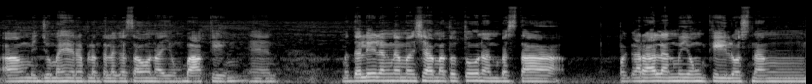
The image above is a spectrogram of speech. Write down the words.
Ang medyo mahirap lang talaga sa una yung backing. And madali lang naman siya matutunan basta pag-aralan mo yung kilos ng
